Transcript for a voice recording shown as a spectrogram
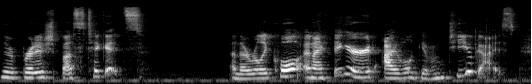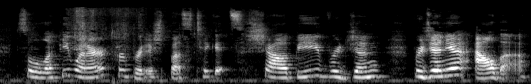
They're British bus tickets and they're really cool. And I figured I will give them to you guys. So lucky winner for British bus tickets shall be Virgin, Virginia Alba.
